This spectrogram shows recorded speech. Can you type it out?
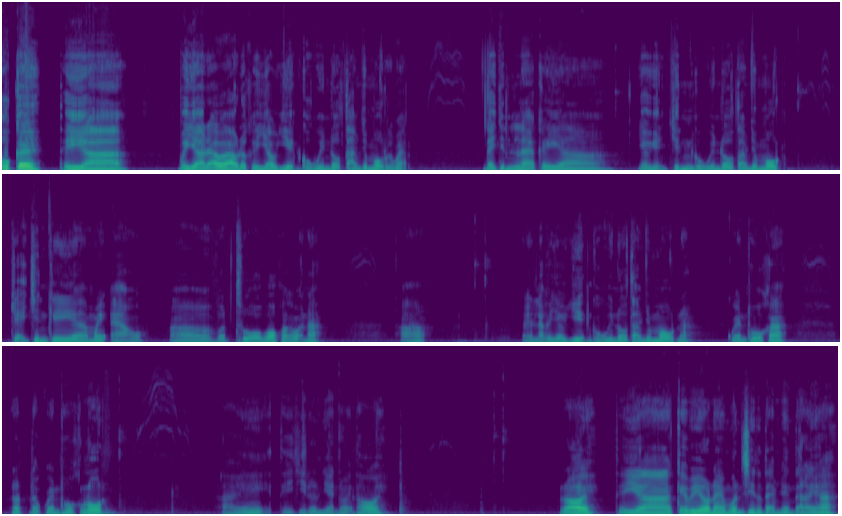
Ok, thì à, bây giờ đã vào được cái giao diện của Windows 8.1 các bạn. Đây chính là cái à, giao diện chính của Windows 8.1 chạy trên cái à, máy ảo à, VirtualBox các bạn ha. Đó. Đây là cái giao diện của Windows 8.1 nè, quen thuộc ha. Rất là quen thuộc luôn. Đấy, thì chỉ đơn giản vậy thôi. Rồi, thì à, cái video này mình xin tạm dừng tại đây ha.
